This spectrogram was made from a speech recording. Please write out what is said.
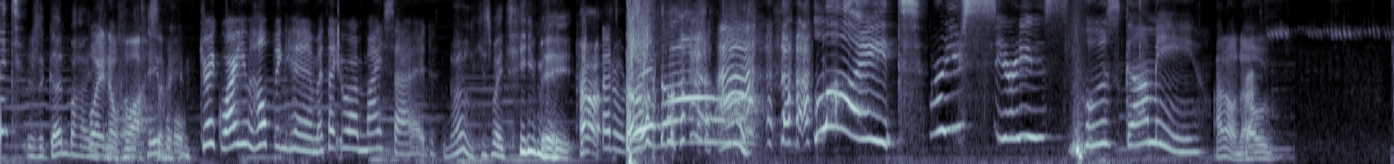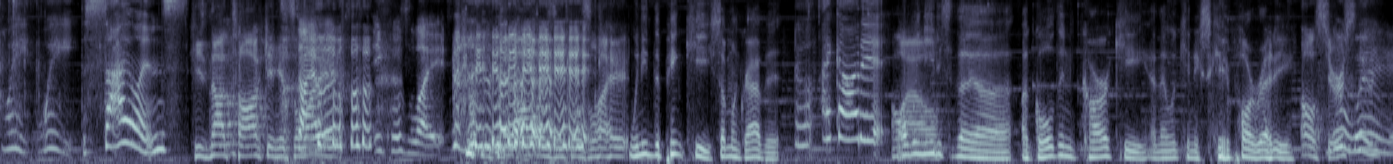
it. There's a gun behind Wait, you. no, on the Fox. I table. mean. Drake, why are you helping him? I thought you were on my side. No, he's my teammate. Ha! I don't know. Oh no! Light! Are you serious? Who's Gummy? I don't know. Wait, wait. The silence. He's not talking. It's Silence light. equals light. Equals light. We need the pink key. Someone grab it. Oh, I got it. All we need is the uh, a golden car key, and then we can escape already. Oh, no seriously? way.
